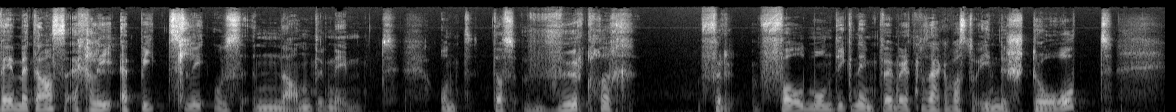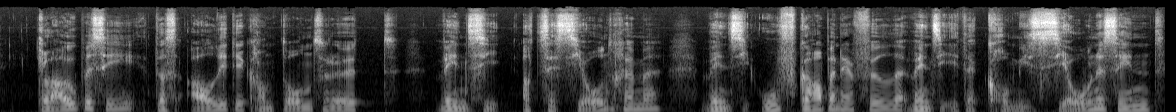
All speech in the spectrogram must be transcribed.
wenn man das ein bisschen, ein bisschen auseinander nimmt und das wirklich für vollmundig nimmt, wenn wir jetzt mal sagen, was da innen steht, glauben Sie, dass alle die Kantonsräte, wenn sie an die Session kommen, wenn sie Aufgaben erfüllen, wenn sie in den Kommissionen sind,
